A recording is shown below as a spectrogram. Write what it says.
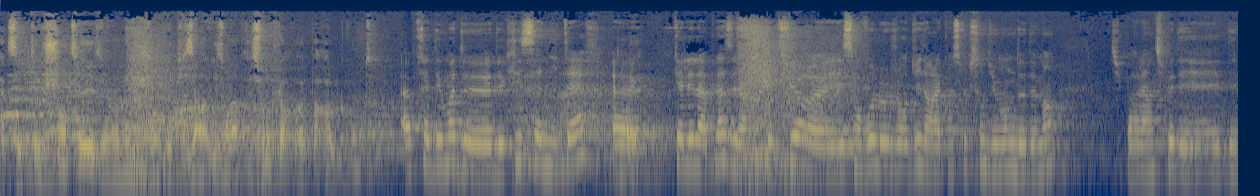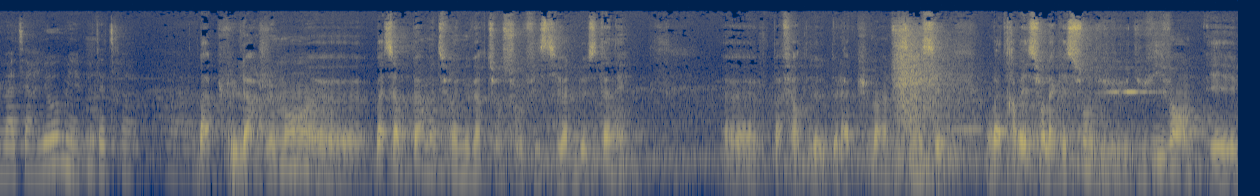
accepter le chantier. Ils ont, ils ont, l'impression que leur parole compte. Après des mois de, crise sanitaire, euh, quelle est la place de l'architecture euh, et son rôle aujourd'hui dans la construction du monde de demain? Tu parlais un petit peu des, matériaux, mais peut-être. Euh, bah, plus largement, bah, ça me permet de faire une ouverture sur le festival de cette année. je ne vais pas faire de, la pub, hein, mais on va travailler sur la question du, du vivant. Et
